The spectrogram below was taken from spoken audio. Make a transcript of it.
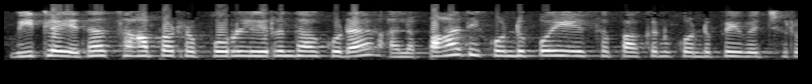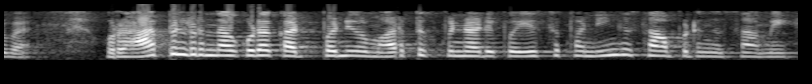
வீட்டில் ஏதாவது சாப்பிட்ற பொருள் இருந்தால் கூட அதில் பாதி கொண்டு போய் ஏசப்பாக்குன்னு கொண்டு போய் வச்சிருவேன். ஒரு ஆப்பிள் இருந்தால் கூட கட் பண்ணி ஒரு மரத்துக்கு பின்னாடி போய் ஏசப்பா நீங்கள் சாப்பிடுங்க சாமி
